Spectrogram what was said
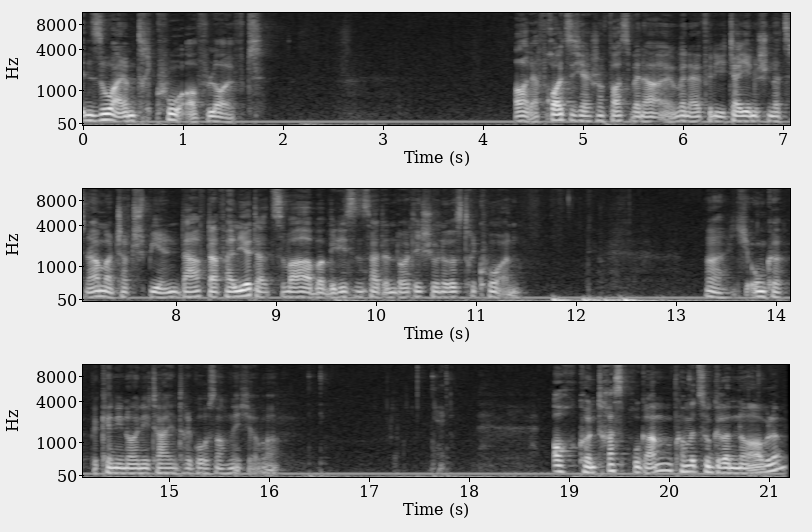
in so einem Trikot aufläuft. Oh, der freut sich ja schon fast, wenn er, wenn er für die italienische Nationalmannschaft spielen darf. Da verliert er zwar, aber wenigstens hat er ein deutlich schöneres Trikot an. Ah, ich unke. Wir kennen die neuen Italien-Trikots noch nicht, aber. Auch Kontrastprogramm kommen wir zu Grenoble.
